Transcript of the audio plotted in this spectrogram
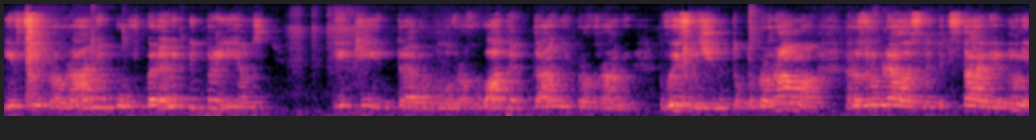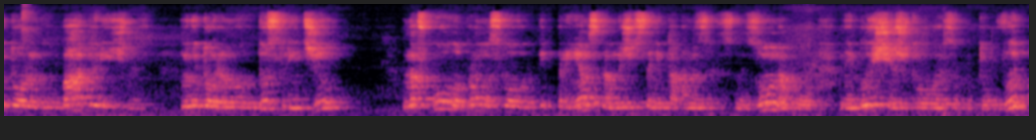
І в цій програмі був перелік підприємств, які треба було врахувати в даній програмі, визначені. Тобто програма розроблялась на підставі моніторингу багаторічних моніторингових досліджень навколо промислових підприємств на межі санітарно-захисних зон або найближчі житлової забудови.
